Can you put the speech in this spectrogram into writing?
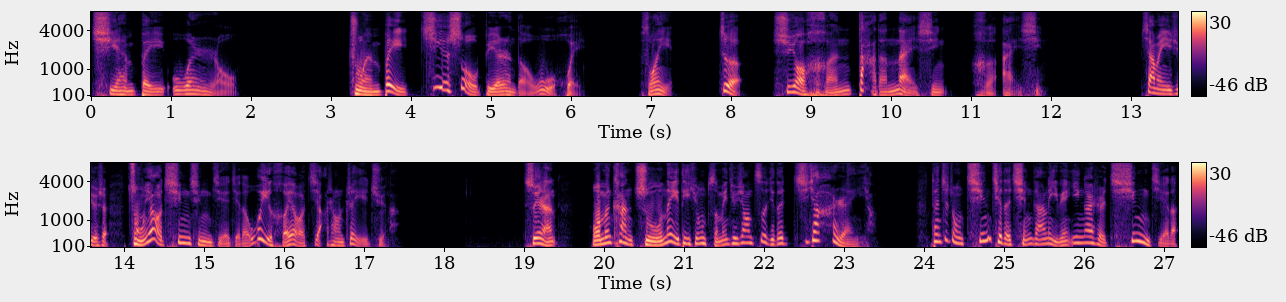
谦卑温柔，准备接受别人的误会，所以这需要很大的耐心和爱心。下面一句是总要清清洁洁的，为何要加上这一句呢？虽然我们看主内弟兄姊妹就像自己的家人一样。但这种亲切的情感里边应该是清洁的，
